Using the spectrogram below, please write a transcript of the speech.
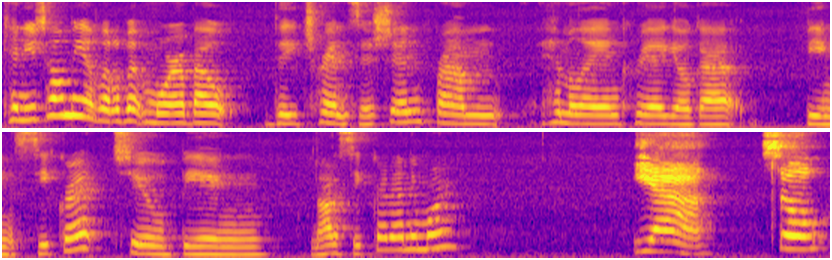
Can you tell me a little bit more about the transition from Himalayan Kriya Yoga being a secret to being not a secret anymore? Yeah. So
